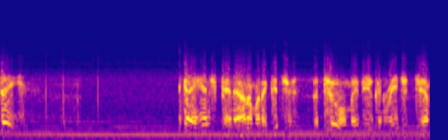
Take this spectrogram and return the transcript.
See. I got a hinge pin out. I'm going to get you the tool. Maybe you can reach it, Jim.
